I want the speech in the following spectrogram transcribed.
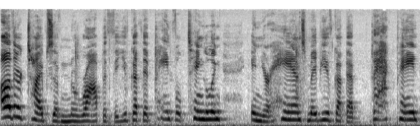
other types of neuropathy, you've got that painful tingling in your hands, maybe you've got that back pain,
